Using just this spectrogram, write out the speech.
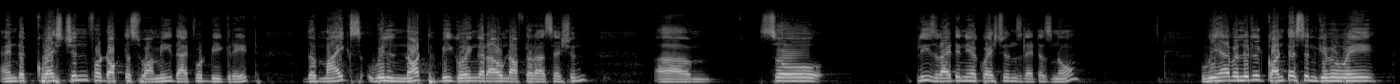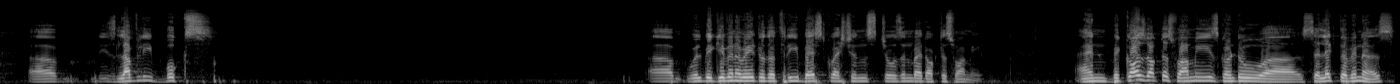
and a question for Dr. Swamy, that would be great. The mics will not be going around after our session. Um, so please write in your questions, let us know. We have a little contest and giveaway, uh, these lovely books. Uh, will be given away to the three best questions chosen by Dr. Swamy. And because Dr. Swamy is going to uh, select the winners,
